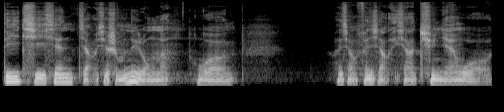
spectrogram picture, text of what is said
第一期先讲一些什么内容呢？我。很想分享一下去年我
